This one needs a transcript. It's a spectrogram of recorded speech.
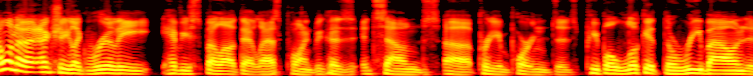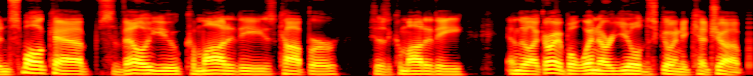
I want to actually like really have you spell out that last point because it sounds uh, pretty important. As people look at the rebound in small caps, value, commodities, copper, which is a commodity, and they're like, all right, but when are yields going to catch up?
